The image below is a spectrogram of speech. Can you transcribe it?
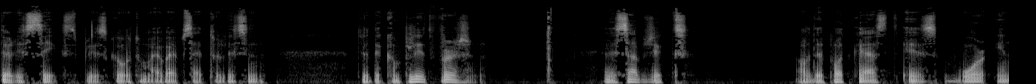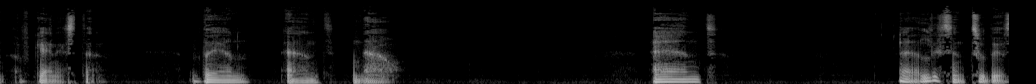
36. Please go to my website to listen to the complete version. And the subject of the podcast is War in Afghanistan, then and now. And uh, listen to this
